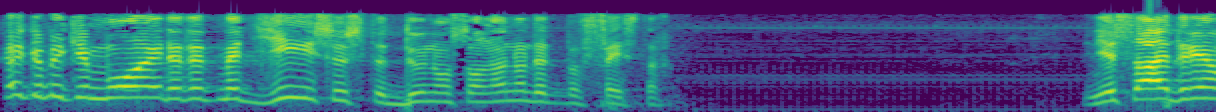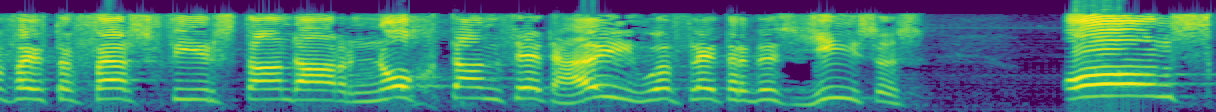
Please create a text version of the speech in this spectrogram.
Kyk 'n bietjie mooi dat dit met Jesus te doen. Ons sal nou nog dit bevestig. In Jesaja 53 vers 4 staan daar: "Nogtans het hy, hoofletter dis Jesus, ons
